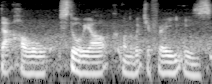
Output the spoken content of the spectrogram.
that whole story arc on The Witcher 3 is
